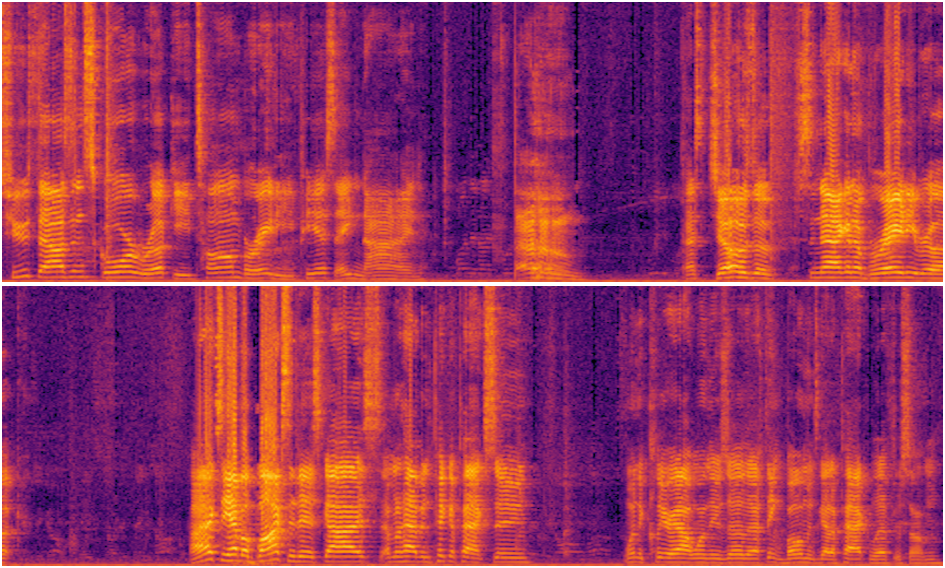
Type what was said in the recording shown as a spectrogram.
2000 score rookie, Tom Brady, PSA 9. Boom. That's Joseph snagging a Brady rook. I actually have a box of this, guys. I'm going to have him pick a pack soon. Want to clear out one of these other. I think Bowman's got a pack left or something.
